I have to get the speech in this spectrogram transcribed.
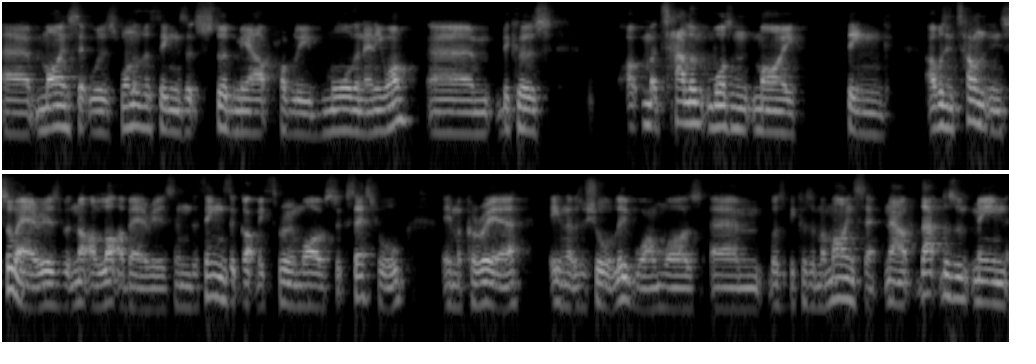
uh, mindset was one of the things that stood me out probably more than anyone um, because my talent wasn't my thing. I was in talent in some areas, but not a lot of areas. And the things that got me through and why I was successful in my career, even though it was a short-lived one, was um, was because of my mindset. Now that doesn't mean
